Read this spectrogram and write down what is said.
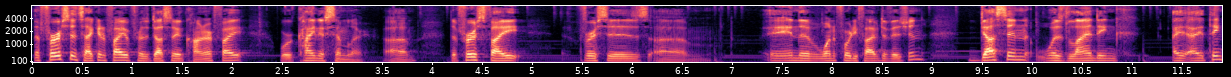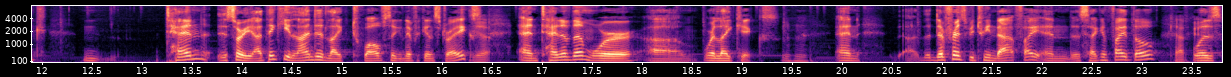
the first and second fight for the Dustin and Conor fight were kind of similar. Um, the first fight versus um, in the 145 division, Dustin was landing. I, I think n- ten. Sorry, I think he landed like 12 significant strikes, yeah. and 10 of them were um, were leg kicks. Mm-hmm. And uh, the difference between that fight and the second fight, though, Calf was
